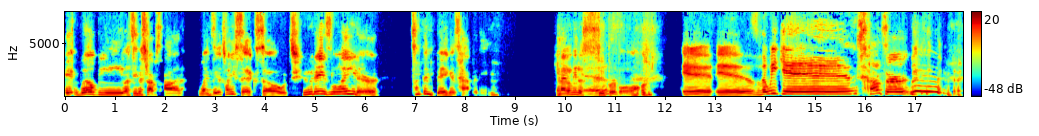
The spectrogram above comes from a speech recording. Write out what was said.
it will be, let's see, this drops on Wednesday the 26th. So, two days later, something big is happening. And I don't mean a. Super Bowl. It is the weekend. concert.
